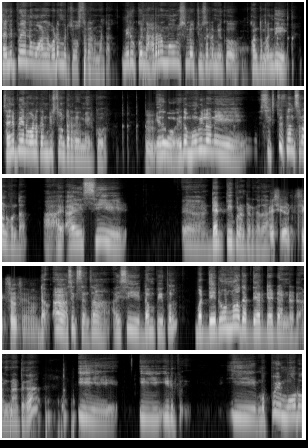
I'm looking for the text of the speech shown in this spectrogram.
చనిపోయిన వాళ్ళని కూడా మీరు చూస్తారనమాట మీరు కొన్ని హర్రర్ మూవీస్లో చూసారా మీకు? కొంతమంది చనిపోయిన వాళ్ళు కనిపిస్తుంటారు కదా మీకు. ఏదో ఏదో మూవీలోని సిక్స్త్ సెన్స్లో అనుకుంటా. ఐ సీ డెడ్ పీపుల్ అంటాడు కదా. Six sense I see dumb people but they don't know that they are dead అన్నట్టు అన్నట్టుగా ఈ ఈ ఈ ముప్పై మూడు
